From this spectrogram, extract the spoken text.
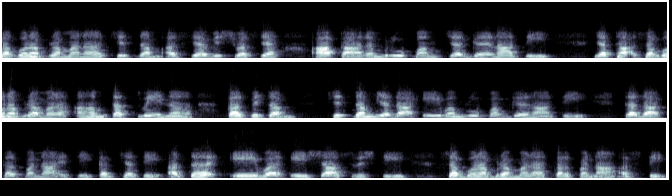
सगुणब्रह्मणः चित्तम् अस्य विश्वस्य आकारं रूपं च गृह्णाति। यथा सगुणभ्रमण अहं तत्त्वेन कल्पितं, चित्तं यदा एवं रूपं गृह्णाति, तदा कल्पना इति कथ्यते। अतः एव एषा सृष्टिः सगुणब्रह्मणकल्पना अस्ति।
